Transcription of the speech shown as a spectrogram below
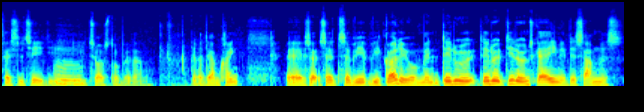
facilitet i, mm. i Tostrup eller, eller deromkring. Øh, så så, så vi, vi gør det jo, men det du, det du, dit ønske er egentlig, det samles.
